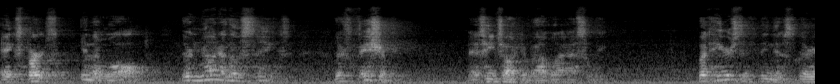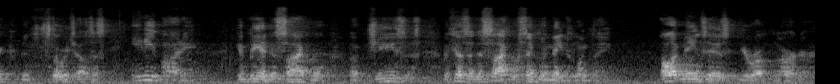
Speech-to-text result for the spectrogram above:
experts in the law. They're none of those things. They're fishermen, as he talked about last week. But here's the thing that the story tells us. Anybody can be a disciple of Jesus. Because a disciple simply means one thing. All it means is you're a learner.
